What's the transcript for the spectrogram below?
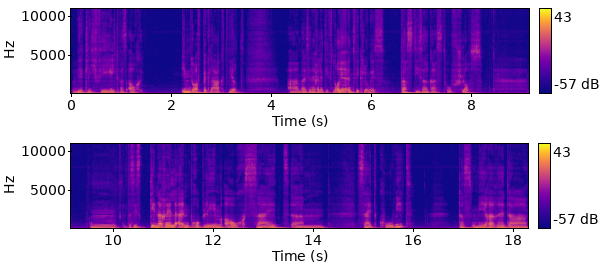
wirklich fehlt, was auch im Dorf beklagt wird, äh, weil es eine relativ neue Entwicklung ist, dass dieser Gasthof schloss. Mm, das ist generell ein Problem auch seit, ähm, seit Covid, dass mehrere da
